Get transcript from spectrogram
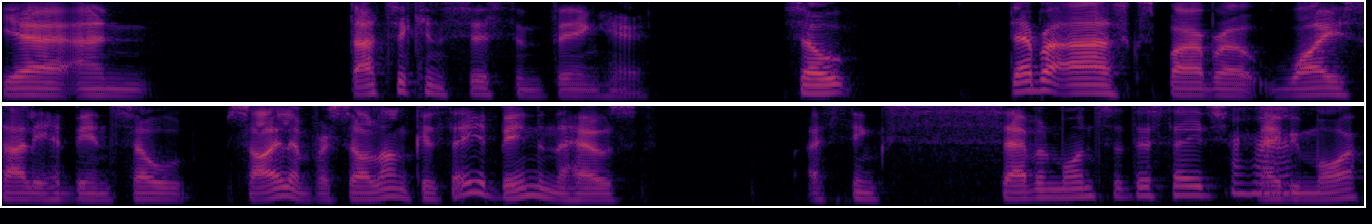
yeah, and that's a consistent thing here. So Deborah asks Barbara why Sallie had been so silent for so long because they had been in the house, I think, seven months at this stage, Uh-huh. maybe more.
